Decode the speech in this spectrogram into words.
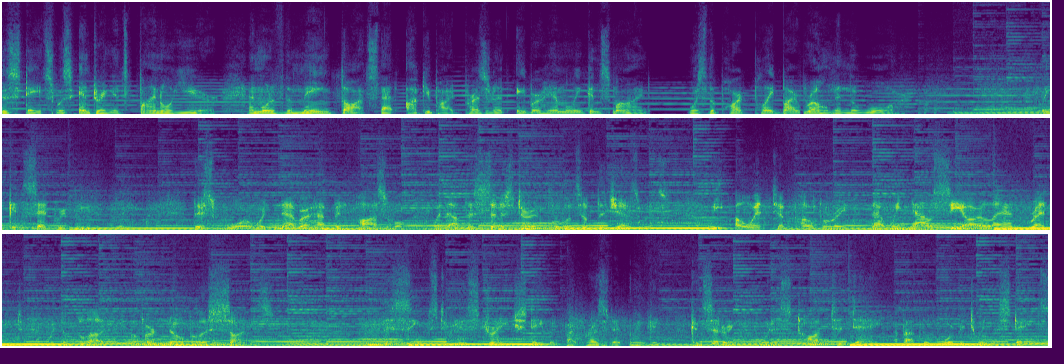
the states was entering its final year, and one of the main thoughts that occupied President Abraham Lincoln's mind was the part played by Rome in the war. Lincoln said repeatedly, This war would never have been possible without the sinister influence of the Jesuits. We owe it to popery that we now see our land reddened with the blood of her noblest sons. This seems to be a strange statement by President Lincoln, considering what is taught today about the war between the states.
